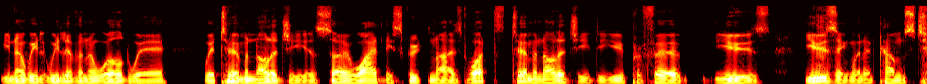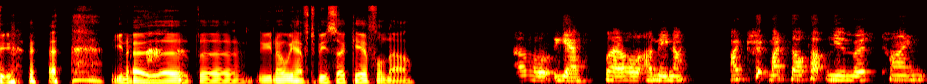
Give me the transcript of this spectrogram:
you know we we live in a world where where terminology is so widely scrutinized. What terminology do you prefer use using when it comes to, you know, the the you know we have to be so careful now. Oh yes, well, I mean, I I tripped myself up numerous times,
